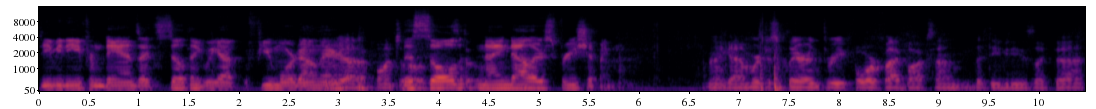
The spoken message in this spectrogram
DVD from Dan's. I still think we got a few more down there. We got a bunch of This those sold still. nine dollars free shipping. Again, we're just clearing three, four, five bucks on the DVDs like that.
